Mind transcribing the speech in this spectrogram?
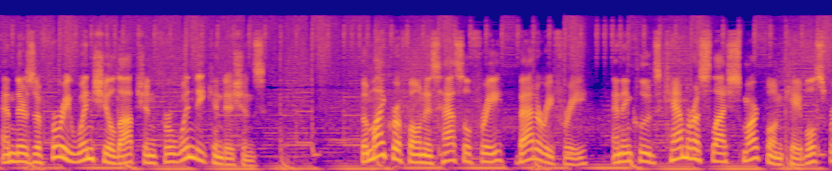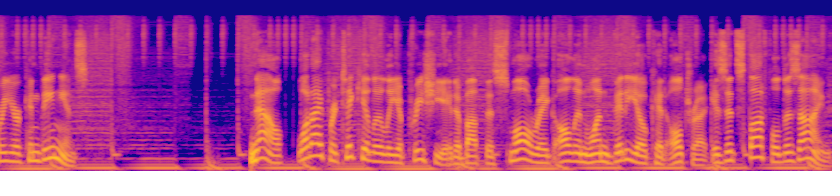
and there's a furry windshield option for windy conditions. The microphone is hassle-free, battery-free, and includes camera slash smartphone cables for your convenience. Now, what I particularly appreciate about this SmallRig all-in-one Video Kit Ultra is its thoughtful design.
